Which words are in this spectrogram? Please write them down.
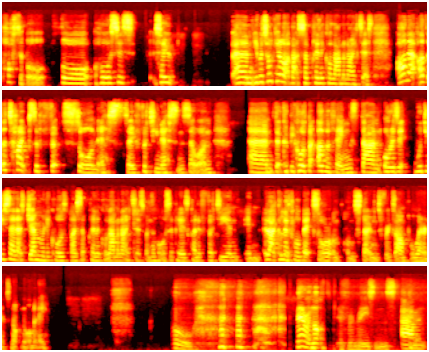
possible for horses, so um, you were talking a lot about subclinical laminitis. Are there other types of foot soreness, so footiness and so on, um, that could be caused by other things than, or is it, would you say that's generally caused by subclinical laminitis when the horse appears kind of footy and in, like a little bit sore on, on stones, for example, where it's not normally? Oh, there are lots of different reasons. Um,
